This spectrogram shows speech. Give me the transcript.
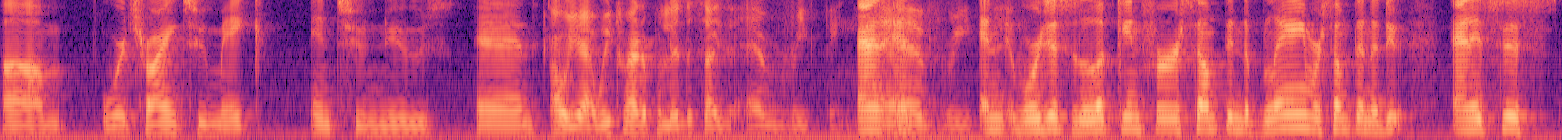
um, we're trying to make into news and Oh yeah, we try to politicize everything. and and, everything. and we're just looking for something to blame or something to do and it's just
